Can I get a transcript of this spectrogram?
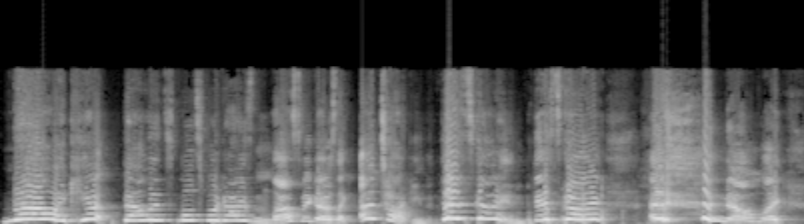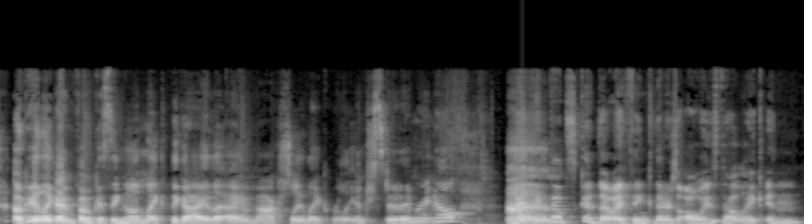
no, I can't balance multiple guys. And last week I was like, I'm talking to this guy and this guy. And now I'm like, okay, like I'm focusing on like the guy that I am actually like really interested in right now. I Um, think that's good though. I think there's always that like in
